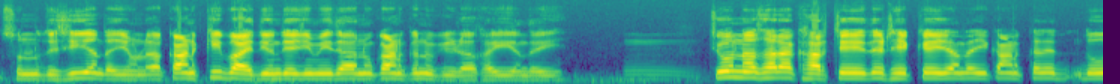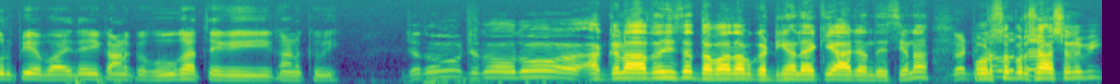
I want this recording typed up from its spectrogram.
ਸੁਣਨ ਦਿਸੀ ਜਾਂਦਾ ਜੀ ਹੁਣ ਆਹ ਕਣਕ ਹੀ ਬਚਦੀ ਹੁੰਦੀ ਹੈ ਜ਼ਿਮੀਦਾਰ ਨੂੰ ਕਣਕ ਨੂੰ ਕੀੜਾ ਖਾਈ ਜਾਂਦਾ ਜੀ। ਝੋਨਾ ਸਾਰਾ ਖਰਚੇ ਤੇ ਠੇਕੇ ਜਾਂਦਾ ਜੀ ਕਣਕ ਦੇ 2 ਰੁਪਏ ਬਚਦੇ ਜੀ ਕਣਕ ਖੂਹ ਖਾਤੇ ਗਈ ਜੀ ਕਣਕ ਵੀ। ਜਦੋਂ ਜਦੋਂ ਉਦੋਂ ਅੱਗ ਲਾ ਦਿੰਦੀ ਸੀ ਤਾਂ ਦਵਾ ਦਵ ਗੱਡੀਆਂ ਲੈ ਕੇ ਆ ਜਾਂਦੇ ਸੀ ਹਨਾ? ਪੁਲਿਸ ਪ੍ਰਸ਼ਾਸਨ ਵੀ?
